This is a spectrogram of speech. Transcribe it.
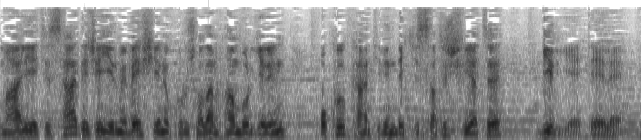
Maliyeti sadece 25 yeni kuruş olan hamburgerin okul kantinindeki satış fiyatı 1 YTL.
